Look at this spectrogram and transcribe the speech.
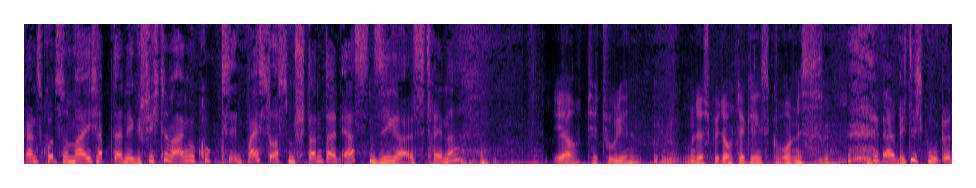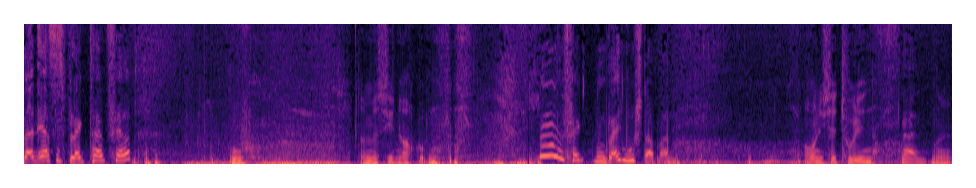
Ganz kurz nochmal, ich habe deine Geschichte mal angeguckt. Weißt du aus dem Stand deinen ersten Sieger als Trainer? Ja, Tertulien. Und der später auch der Kings geworden ist. ja, richtig gut. Und dein erstes Black-Type-Pferd? Uh, da müsste ich nachgucken. Hm, fängt mit dem gleichen Buchstaben an. Auch nicht Tertulien. Nein. Nee.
